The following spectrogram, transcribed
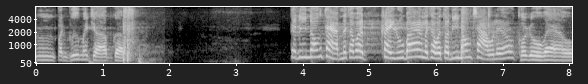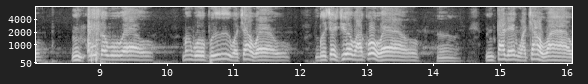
อืม ปันพื้นไม่จับกับแต่นี้น้องถามนะคะ ว่าใครรู้บ้างเลยค่ะว่าตอนนี้น้องเฉาแล้วเขาดูแววอืมกูก็วูแววมึงวูพื้นว่าเจ้าแววมึงใช่เชื่อว่าก็แววอืมตาแดงว่าเจ้าแวว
